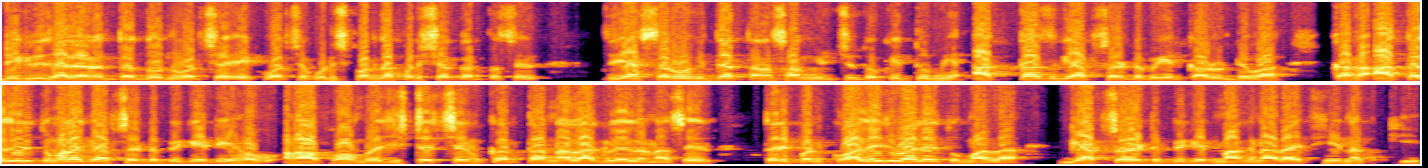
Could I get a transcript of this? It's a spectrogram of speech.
डिग्री झाल्यानंतर दोन वर्ष एक वर्ष कोणी स्पर्धा परीक्षा करत असेल तर या सर्व विद्यार्थ्यांना सांगू इच्छितो की तुम्ही आत्ताच गॅप सर्टिफिकेट काढून ठेवा. कारण आता जरी तुम्हाला गॅप सर्टिफिकेट हा फॉर्म रजिस्ट्रेशन करताना लागलेला नसेल तरी पण कॉलेजवाले तुम्हाला गॅप सर्टिफिकेट मागणार आहेत हे नक्की.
